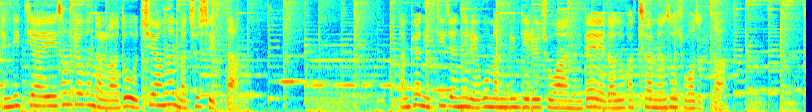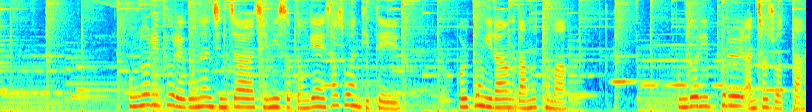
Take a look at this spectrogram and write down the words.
MBTI 성격은 달라도 취향은 맞출 수 있다. 남편 이티제는 레고 만들기를 좋아하는데 나도 같이 하면서 좋아졌다. 곰놀이푸 레고는 진짜 재미있었던 게 사소한 디테일. 볼통이랑 나무 토막. 곰돌이 풀을 앉혀주었다.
